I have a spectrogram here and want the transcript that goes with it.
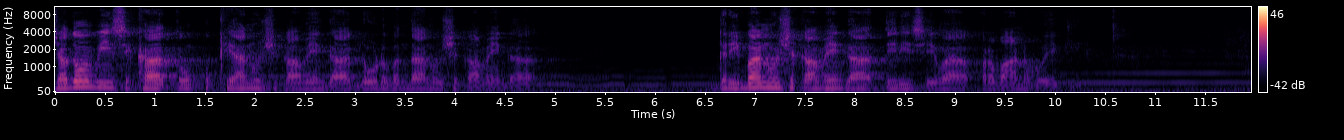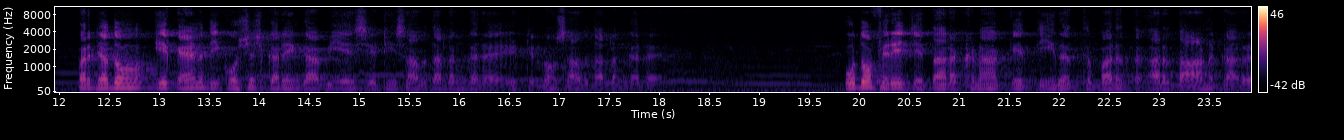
ਜਦੋਂ ਵੀ ਸਿੱਖਾ ਤੂੰ ਭੁੱਖਿਆਂ ਨੂੰ ਛਕਾਵੇਂਗਾ, ਲੋੜਵੰਦਾਂ ਨੂੰ ਛਕਾਵੇਂਗਾ, ਗਰੀਬਾਂ ਨੂੰ ਛਕਾਵੇਂਗਾ, ਤੇਰੀ ਸੇਵਾ ਪ੍ਰਵਾਨ ਹੋਏਗੀ। ਪਰ ਜਦੋਂ ਇਹ ਕਹਿਣ ਦੀ ਕੋਸ਼ਿਸ਼ ਕਰੇਗਾ ਵੀ ਇਹ ਸੇਠੀ ਸਾਹਿਬ ਦਾ ਲੰਗਰ ਹੈ, ਇਹ ਢਿੱਲੋਂ ਸਾਹਿਬ ਦਾ ਲੰਗਰ ਹੈ, ਉਦੋਂ ਫਿਰ ਇਹ ਚੇਤਾ ਰੱਖਣਾ ਕਿ ਤੀਰਥ ਵਰਤ ਅਰਦਾਨ ਕਰ,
